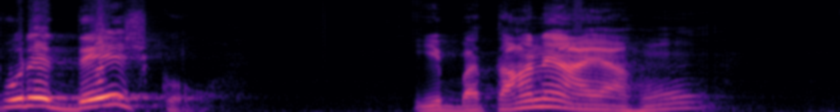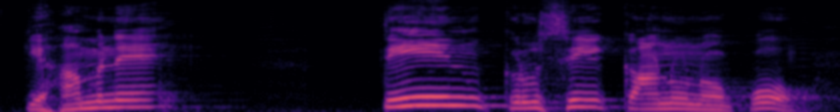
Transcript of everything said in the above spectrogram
पूरे देश को ये बताने आया हूँ कि हमने तीन कृषि कानूनों को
